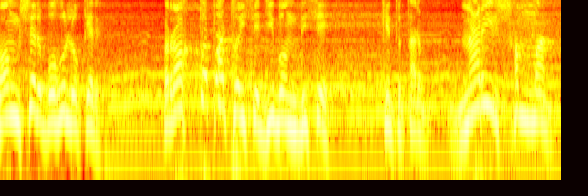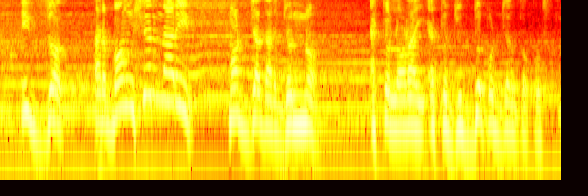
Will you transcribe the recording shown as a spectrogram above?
বংশের বহু লোকের রক্তপাত হইছে, জীবন দিছে, কিন্তু তার নারীর সম্মান, ইজ্জত, তার বংশের নারীর মর্যাদার জন্য এত লড়াই, এত যুদ্ধ পর্যন্ত করছে।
